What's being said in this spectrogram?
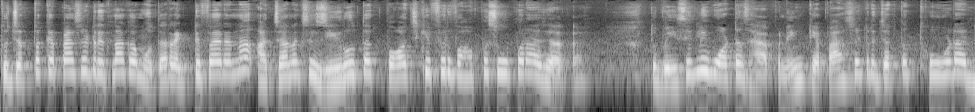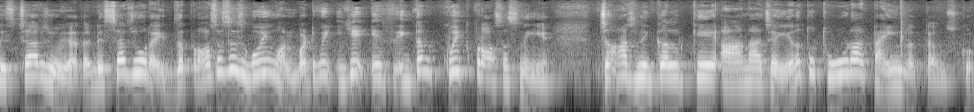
तो जब तक कैपेसिटर इतना कम होता है रेक्टिफायर है ना, अचानक से ज़ीरो तक पहुँच के फिर वापस ऊपर आ जाता है। तो basically what is happening capacitor जब तक थोड़ा डिस्चार्ज हो जाता है डिस्चार्ज हो रहा है the process is going on but ये एकदम क्विक प्रोसेस नहीं है। चार्ज निकल के आना चाहिए ना तो थोड़ा टाइम लगता है उसको।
